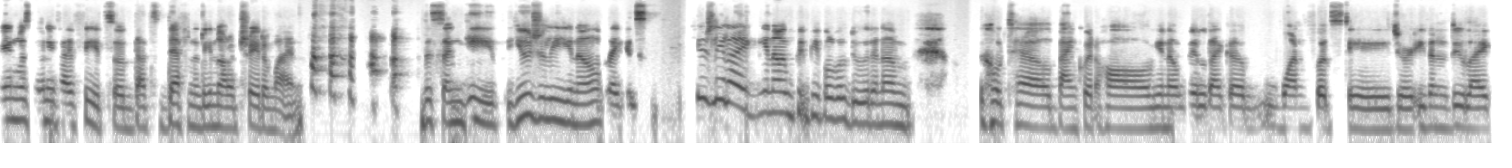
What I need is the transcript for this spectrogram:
train was 75 feet, so that's definitely not a trait of mine. the sangeet usually you know like it's usually like you know people will do it in a hotel banquet hall you know build like a one foot stage or even do like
